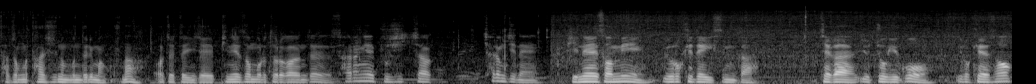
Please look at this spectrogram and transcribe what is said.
자전거 타시는 분들이 많구나. 어쨌든 이제 비내섬으로 들어가는데 사랑의 불시착 촬영지네. 비내섬이 이렇게 돼 있습니다. 제가 이쪽이고 이렇게 해서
